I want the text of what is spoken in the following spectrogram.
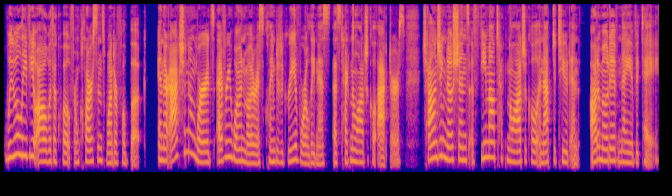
We will leave you all with a quote from Clarsen's wonderful book. In their action and words, every woman motorist claimed a degree of worldliness as technological actors, challenging notions of female technological ineptitude and automotive naivete.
